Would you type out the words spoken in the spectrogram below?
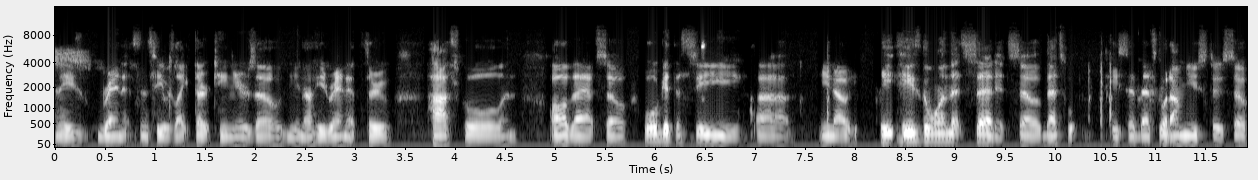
and he's ran it since he was like 13 years old. You know, he ran it through high school and all that. So we'll get to see. Uh, you know, he, he's the one that said it, so that's he said that's what I'm used to. So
